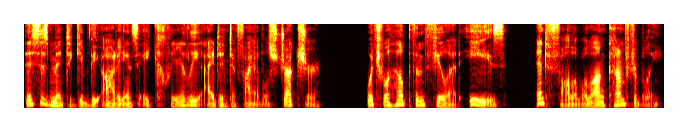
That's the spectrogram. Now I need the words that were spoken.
This is meant to give the audience a clearly identifiable structure, which will help them feel at ease and follow along comfortably.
